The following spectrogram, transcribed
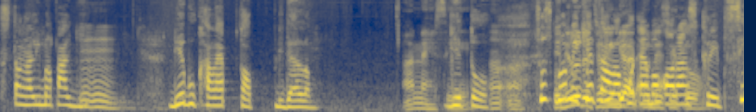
setengah lima pagi, dia buka laptop di dalam Aneh sih. gitu. Heeh. Terus gue mikir kalaupun emang di orang skripsi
